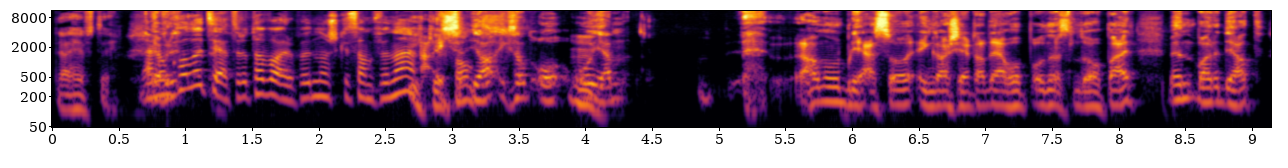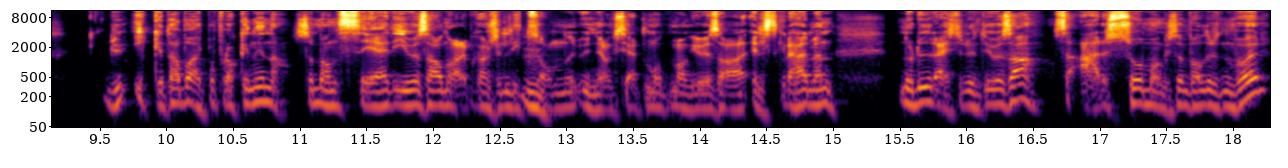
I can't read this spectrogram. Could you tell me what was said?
Det er heftig. Det er noen kvaliteter å ta vare på i det norske samfunnet. Ikke sant? Ja, ikke sant? Og, og igjen ja, Nå blir jeg så engasjert at jeg hopper nesten til å hoppe her. Men bare det at du ikke tar vare på flokken din, da, som man ser i USA Nå er det kanskje litt sånn unyansert mot mange USA-elskere her, men når du reiser rundt i USA, så er det så mange som faller utenfor,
